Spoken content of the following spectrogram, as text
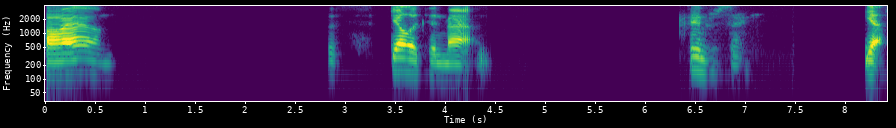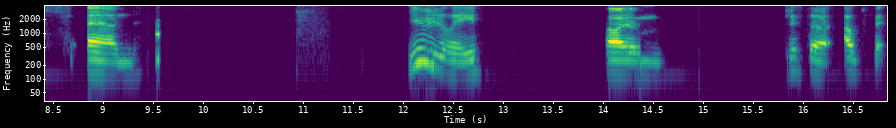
I am skeleton man. Interesting. Yes, and usually I'm just a outfit.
